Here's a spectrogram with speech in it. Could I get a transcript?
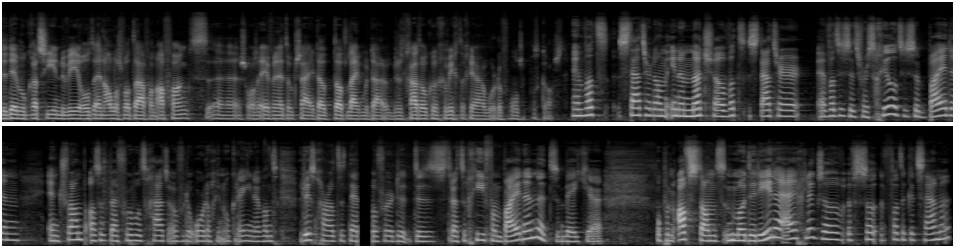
de democratie in de wereld en alles wat daarvan afhangt. Uh, zoals even net ook zei, dat, dat lijkt me duidelijk. Dus het gaat ook een gewichtig jaar worden voor onze podcast. En wat staat er dan in een nutshell? Wat, staat er, uh, wat is het verschil tussen Biden en Trump als het bijvoorbeeld gaat over de oorlog in Oekraïne? Want Rutger had het net over de, de strategie van Biden. Het een beetje op een afstand modereren eigenlijk, zo vat ik het samen.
